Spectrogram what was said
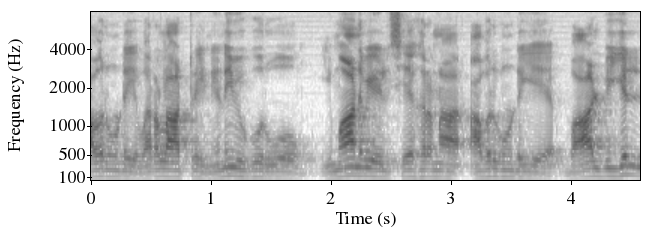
அவர்களுடைய வரலாற்றை நினைவு கூறுவோம். இமானுவேல் சேகரனார் அவர்களுடைய வாழ்வியல்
